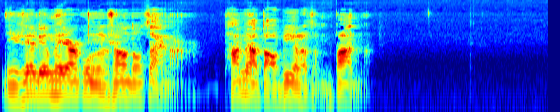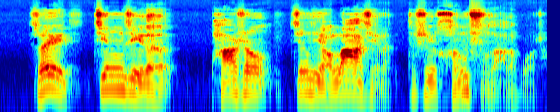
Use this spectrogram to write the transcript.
你这些零配件供应商都在哪儿？他们要倒闭了怎么办呢？所以经济的爬升，经济要拉起来，它是一个很复杂的过程。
